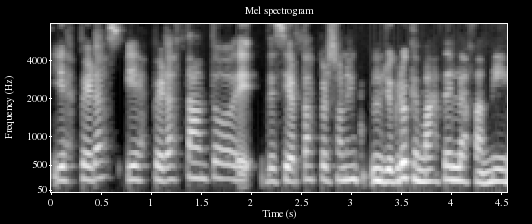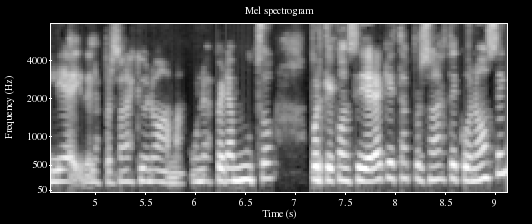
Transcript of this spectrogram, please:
y esperas y esperas tanto de, de ciertas personas, yo creo que más de la familia y de las personas que uno ama. Uno espera mucho porque considera que estas personas te conocen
